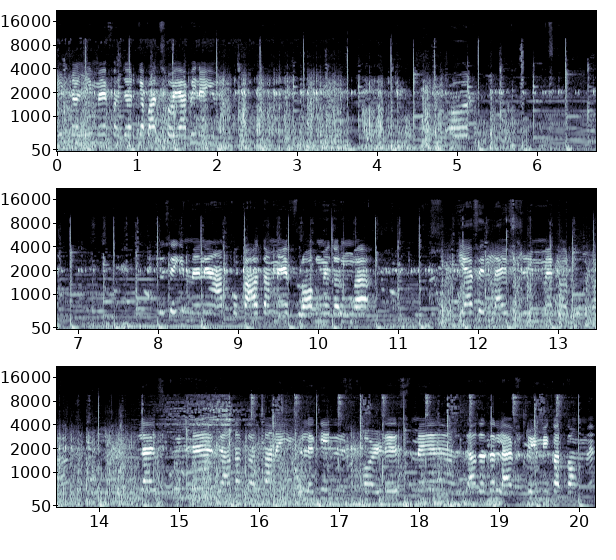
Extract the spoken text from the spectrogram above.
लिटरली मैं फजर के बाद सोया भी नहीं हूँ। और जैसे कि मैंने आपको कहा था, मैं ब्लॉग में करूँगा या फिर लाइव स्ट्रीम में करूँगा। लाइव स्ट्रीम में ज़्यादा करता नहीं हूँ, लेकिन हॉलीडेज में ज़्यादातर लाइव स्ट्रीम ही करता हूँ मैं।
